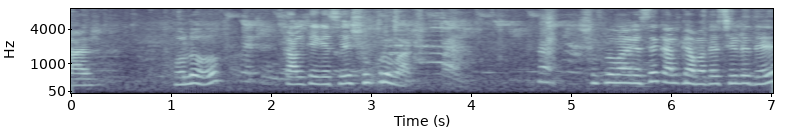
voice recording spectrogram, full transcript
আর হলো, কালকে গেছে শুক্রবার। হ্যাঁ শুক্রবার গেছে, কালকে আমাদের ছেলেদের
